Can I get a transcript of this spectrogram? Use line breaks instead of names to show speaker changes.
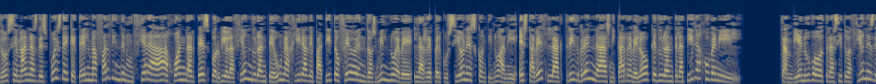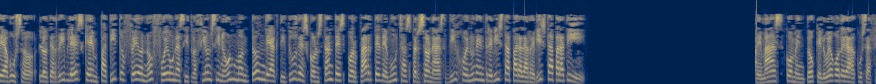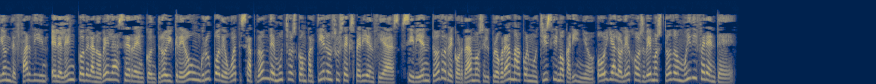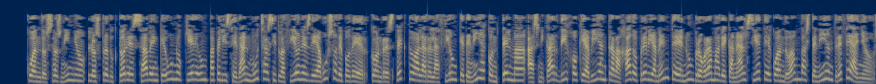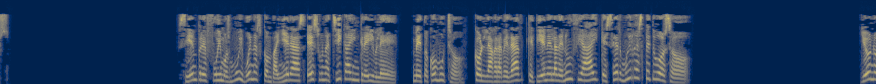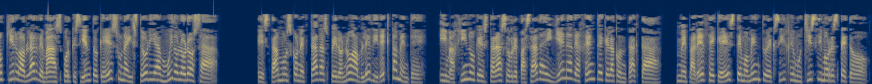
Dos semanas después de que Telma Fardin denunciara a Juan D'Artes por violación durante una gira de Patito Feo en 2009, las repercusiones continúan y, esta vez, la actriz Brenda Asnicar reveló que durante la tira juvenil también hubo otras situaciones de abuso, lo terrible es que en Patito Feo no fue una situación sino un montón de actitudes constantes por parte de muchas personas, dijo en una entrevista para la revista Para Ti. Además, comentó que luego de la acusación de Fardin, el elenco de la novela se reencontró y creó un grupo de WhatsApp donde muchos compartieron sus experiencias. Si bien todos recordamos el programa con muchísimo cariño, hoy a lo lejos vemos todo muy diferente. Cuando sos niño, los productores saben que uno quiere un papel y se dan muchas situaciones de abuso de poder. Con respecto a la relación que tenía con Telma, Asnikar dijo que habían trabajado previamente en un programa de Canal 7 cuando ambas tenían 13 años. Siempre fuimos muy buenas compañeras, es una chica increíble. Me tocó mucho. Con la gravedad que tiene la denuncia hay que ser muy respetuoso. Yo no quiero hablar de más porque siento que es una historia muy dolorosa. Estamos conectadas pero no hablé directamente. Imagino que estará sobrepasada y llena de gente que la contacta. Me parece que este momento exige muchísimo respeto.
